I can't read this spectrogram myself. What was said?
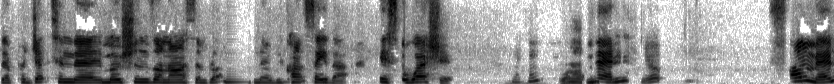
they're projecting their emotions on us and blah. No, we can't say that. It's the worship. Mm-hmm. Wow. Men, Yep. some men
